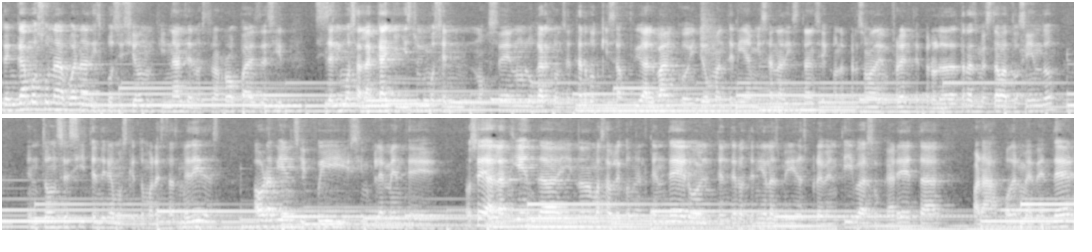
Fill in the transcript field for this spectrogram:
tengamos una buena disposición final de nuestra ropa, es decir, si salimos a la calle y estuvimos en, no sé, en un lugar concentrado, quizá fui al banco y yo mantenía mi sana distancia con la persona de enfrente, pero la de atrás me estaba tosiendo, entonces sí tendríamos que tomar estas medidas. Ahora bien, si fui simplemente o sea, a la tienda y nada más hablé con el tendero, el tendero tenía las medidas preventivas o careta para poderme vender,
